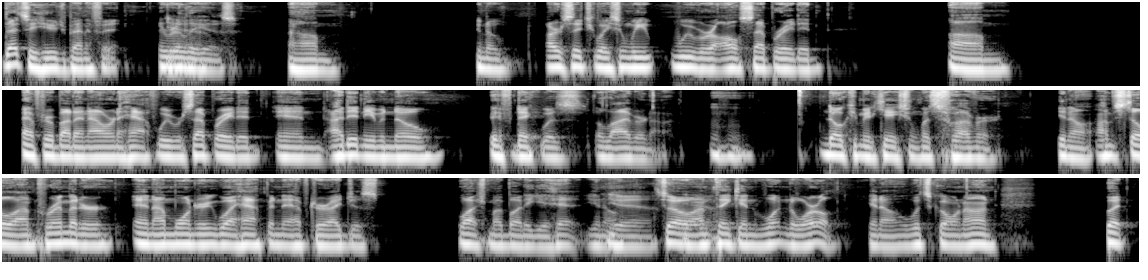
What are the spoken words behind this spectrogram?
That's a huge benefit. It really is. Um, you know, our situation, we we were all separated. Um, after about an hour and a half, we were separated, and I didn't even know if Nick was alive or not. Mm-hmm. No communication whatsoever. You know, I'm still on perimeter, and I'm wondering what happened after I just watched my buddy get hit. You know, Yeah, so I'm thinking, what in the world? You know, what's going on? But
